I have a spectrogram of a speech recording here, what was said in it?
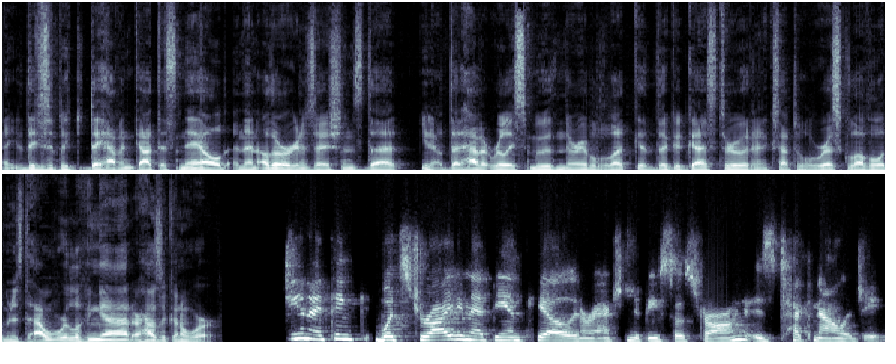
uh, they simply they haven't got this nailed and then other organizations that you know that have it really smooth and they're able to let the good guys through at an acceptable risk level i mean is that what we're looking at or how's it going to work and I think what's driving that BNPL interaction to be so strong is technology.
